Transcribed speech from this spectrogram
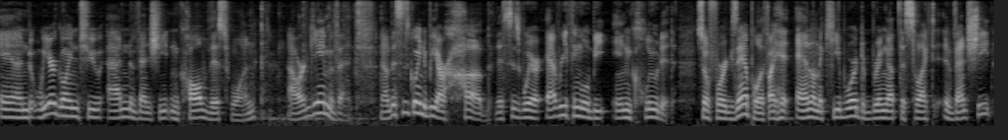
and we are going to add an event sheet and call this one our game event. Now this is going to be our hub. This is where everything will be included. So for example, if I hit N on the keyboard to bring up the select event sheet,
